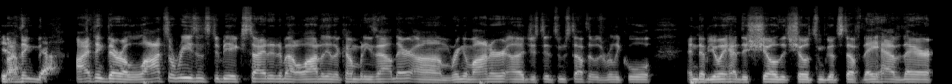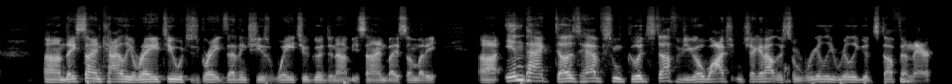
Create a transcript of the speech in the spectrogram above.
Yeah, I think yeah. I think there are lots of reasons to be excited about a lot of the other companies out there. Um, Ring of Honor uh, just did some stuff that was really cool. NWA had this show that showed some good stuff they have there. Um, they signed Kylie Rae too, which is great because I think she's way too good to not be signed by somebody. Uh, Impact does have some good stuff. If you go watch it and check it out, there's some really really good stuff in there.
